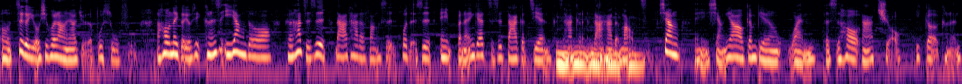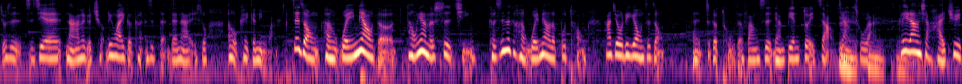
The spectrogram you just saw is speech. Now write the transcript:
呃这个游戏会让人家觉得不舒服？然后那个游戏可能是一样的哦，可能他只是拉他的方式，或者是哎本来应该只是搭个肩，可是他可能拉他的帽子。像哎想要跟别人玩的时候拿球，一个可能就是直接拿那个球，另外一个可能是等在那里说，呃我可以跟你玩。这种很微妙的同样的事情，可是那个很微妙的不同，他就利用这种。呃，这个图的方式，两边对照这样出来，可以让小孩去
